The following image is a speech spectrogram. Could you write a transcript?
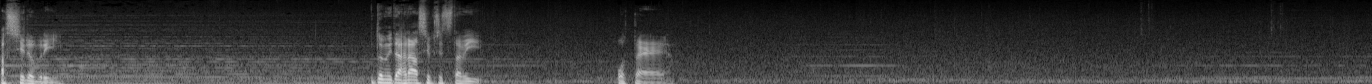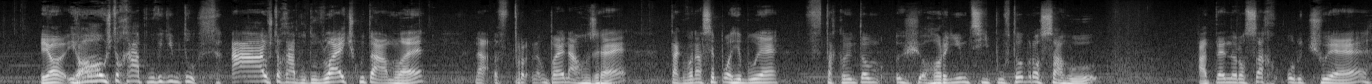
Asi dobrý. To mi ta hra si představí poté. Jo, jo, už to chápu, vidím tu, a už to chápu, tu vlaječku tamhle, na, v, úplně nahoře, tak ona se pohybuje v takovém tom horním cípu, v tom rozsahu. A ten rozsah určuje,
